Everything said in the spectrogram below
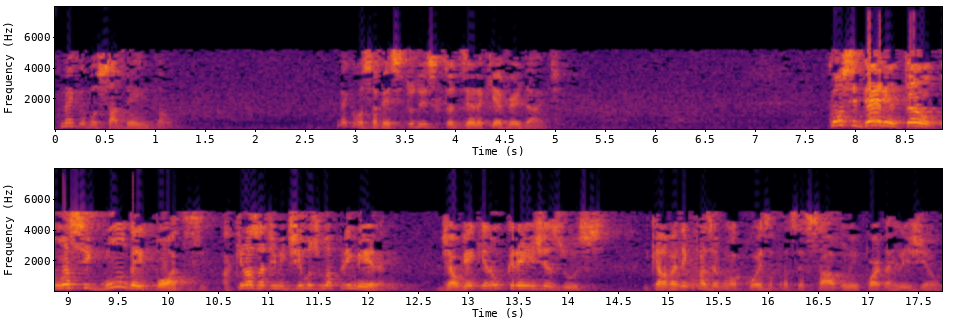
Como é que eu vou saber então? Como é que eu vou saber se tudo isso que estou dizendo aqui é verdade? Considere então uma segunda hipótese. Aqui nós admitimos uma primeira, de alguém que não crê em Jesus e que ela vai ter que fazer alguma coisa para ser salvo, não importa a religião.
